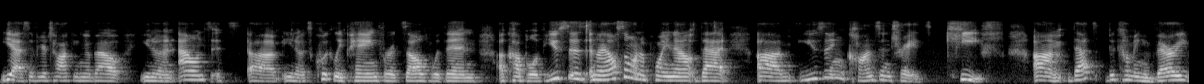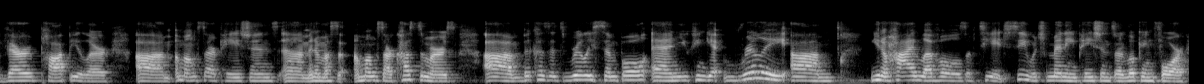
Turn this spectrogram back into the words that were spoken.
yes, if you're talking about, you know, an ounce, uh, you know, it's quickly paying for itself within a couple of uses. And I also want to point out that um, using concentrates, keef, um, that's becoming very, very popular um, amongst our patients um, and amongst, amongst our customers um, because it's really simple and you can get really um, you know high levels of THC, which many patients are looking for,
